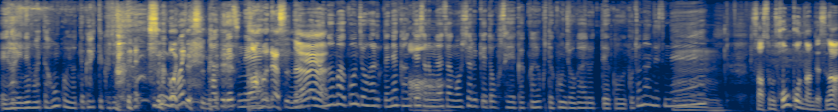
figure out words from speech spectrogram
え来年また香港寄って帰ってくるって。すごいですね。タフですね。タフですね。あのまあ根性があるってね関係者の皆さんがおっしゃるけど性格が良くて根性があるってこういうことなんですねさあその香港なんですが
